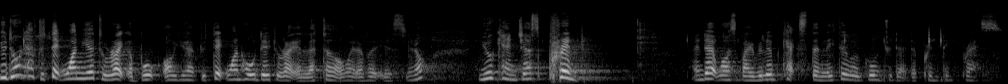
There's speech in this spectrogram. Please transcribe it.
you don't have to take one year to write a book, or you have to take one whole day to write a letter, or whatever it is. You know, you can just print. And that was by William Caxton. Later we'll go into that, the printing press.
